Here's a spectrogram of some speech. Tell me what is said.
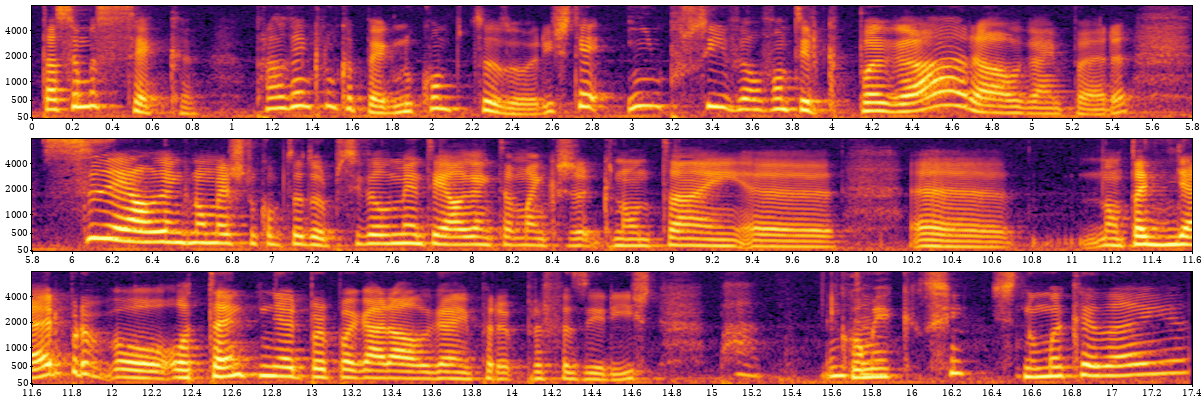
está a ser uma seca. Para alguém que nunca pegue no computador, isto é impossível. Vão ter que pagar a alguém para. Se é alguém que não mexe no computador, possivelmente é alguém também que, já- que não tem. eh, eh, não tem dinheiro para, ou, ou tanto dinheiro para pagar a alguém para, para fazer isto. Pá, então, Como é que. Sim, Isto numa cadeia.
